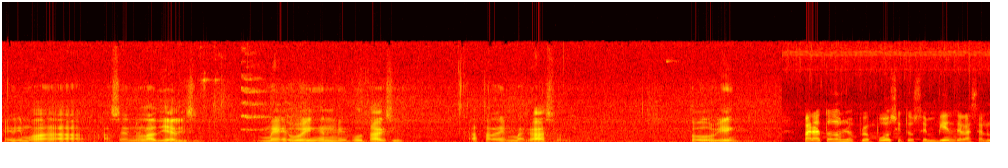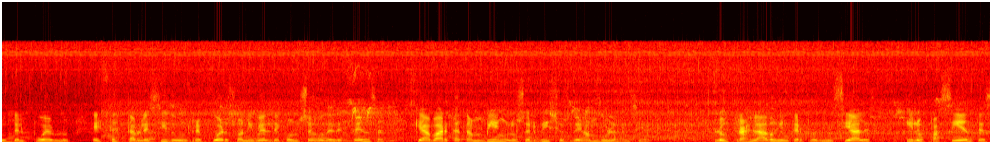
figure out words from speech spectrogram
Venimos a, hacernos la diálisis, me voy en el mismo taxi hasta la misma casa, todo bien. Para todos los propósitos en bien de la salud del pueblo, está establecido un refuerzo a nivel de Consejo de Defensa que abarca también los servicios de ambulancia. Los traslados interprovinciales y los pacientes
